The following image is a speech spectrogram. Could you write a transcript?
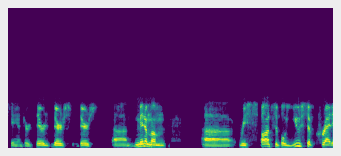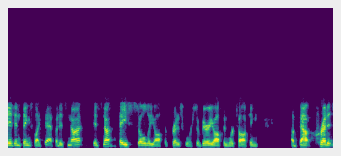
standard. There, there's there's uh, minimum uh, responsible use of credit and things like that. But it's not it's not based solely off of credit score. So very often we're talking about credit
